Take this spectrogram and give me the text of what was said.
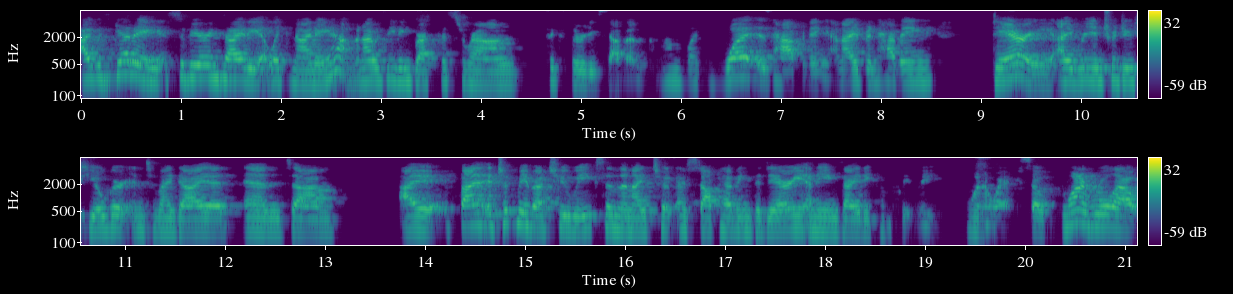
I was getting severe anxiety at like 9 a.m. and I was eating breakfast around 6:37. I was like, "What is happening?" And I had been having dairy. I reintroduced yogurt into my diet, and um, I find it took me about two weeks, and then I took I stopped having the dairy, and the anxiety completely went away. So you want to rule out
